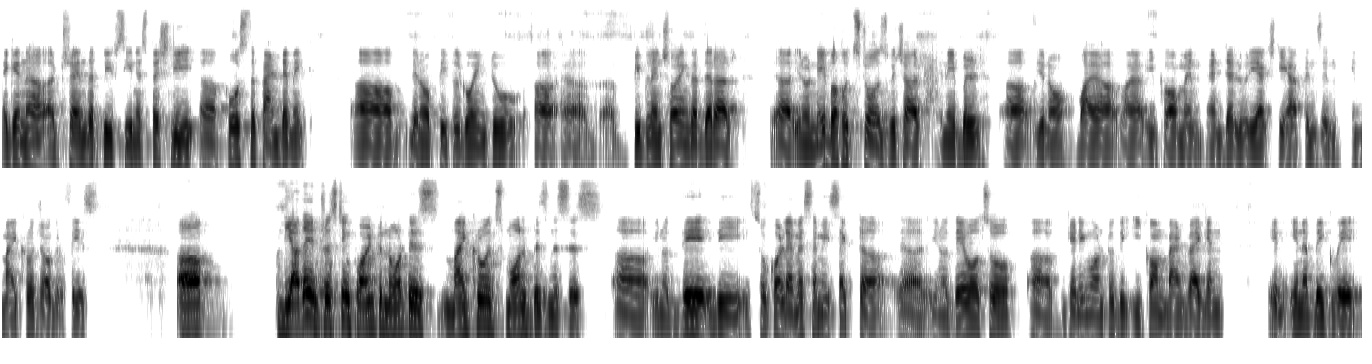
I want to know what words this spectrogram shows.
again a, a, trend that we've seen, especially uh, post the pandemic. Uh, you know, people going to people ensuring that there are you know neighborhood stores which are enabled you know via via ecom and, and delivery actually happens in in micro geographies the other interesting point to note is micro and small businesses. Uh, you know, they the so-called MSME sector. Uh, you know, they're also uh, getting onto the e-com bandwagon in in a big way.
